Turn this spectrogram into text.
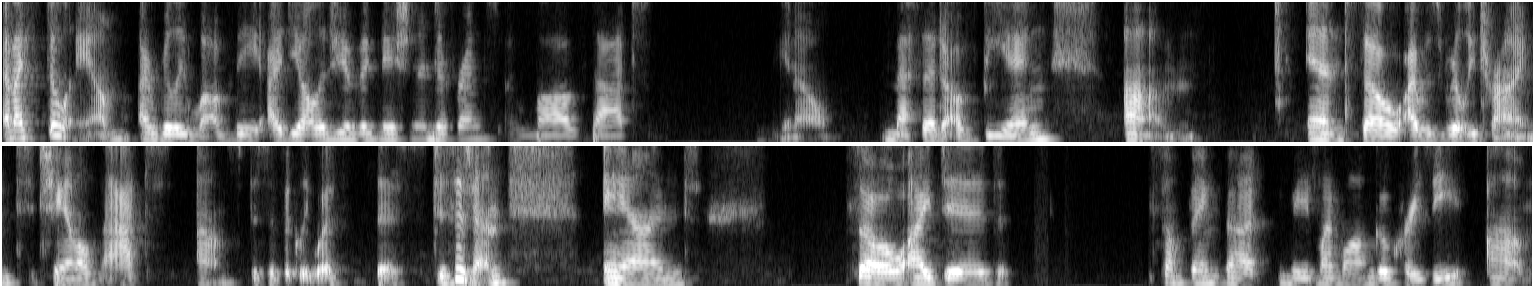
and I still am. I really love the ideology of Ignatian indifference. I love that, you know, method of being. Um, and so I was really trying to channel that um, specifically with this decision. And so I did something that made my mom go crazy. Um,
